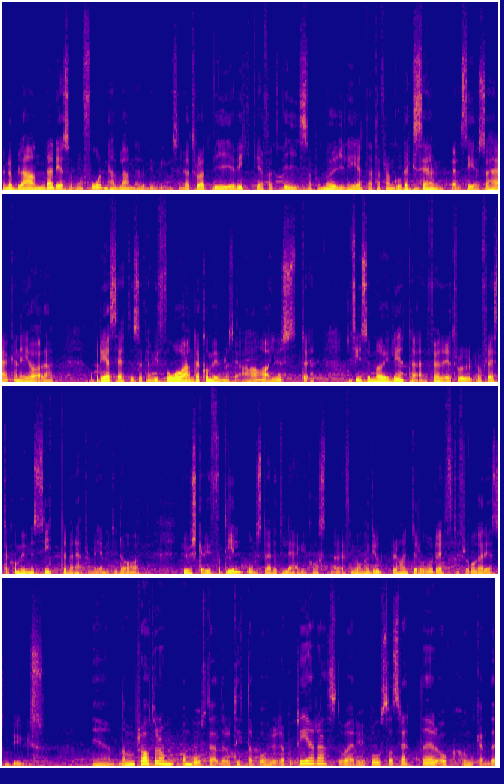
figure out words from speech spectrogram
Men att blanda det så att man får den här blandade bebyggelsen. Jag tror att vi är viktiga för att visa på möjligheterna, ta fram goda exempel, se så här kan ni göra. Och på det sättet så kan vi få andra kommuner att säga, ja ah, just det, det finns en möjlighet här. För jag tror de flesta kommuner sitter med det här problemet idag. Att hur ska vi få till bostäder till lägre kostnader? För många grupper har inte råd att efterfråga det som byggs. Ehm, när man pratar om, om bostäder och tittar på hur det rapporteras då är det ju bostadsrätter och sjunkande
